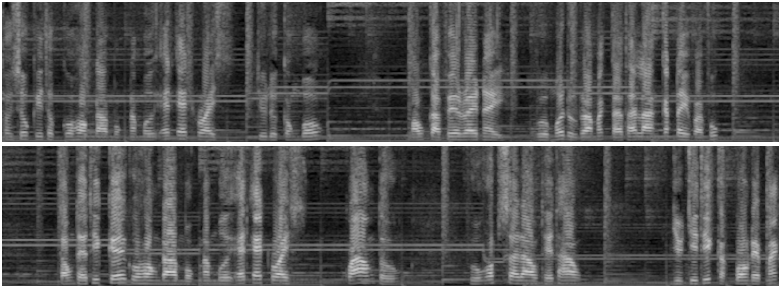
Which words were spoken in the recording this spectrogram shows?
thông số kỹ thuật của Honda 150 SS Race chưa được công bố. Mẫu cà phê ray này vừa mới được ra mắt tại Thái Lan cách đây vài phút. Tổng thể thiết kế của Honda 150 SS Race quá ấn tượng, vuông upside down thể thao, nhiều chi tiết carbon đẹp mắt.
